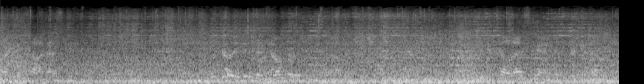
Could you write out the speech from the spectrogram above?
Like it's not that. Look how they did the numbers. You can tell that's kind of freaking out.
